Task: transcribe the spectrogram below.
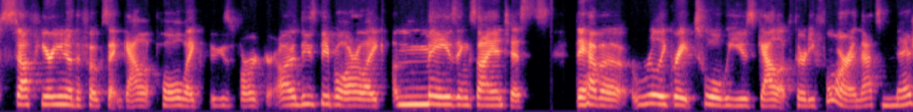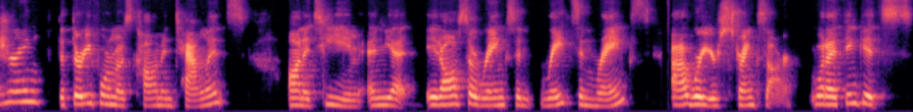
stuff here. You know, the folks at Gallup poll, like these, are, these people are like amazing scientists. They have a really great tool. We use Gallup 34, and that's measuring the 34 most common talents on a team. And yet it also ranks and rates and ranks uh, where your strengths are. What I think it's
